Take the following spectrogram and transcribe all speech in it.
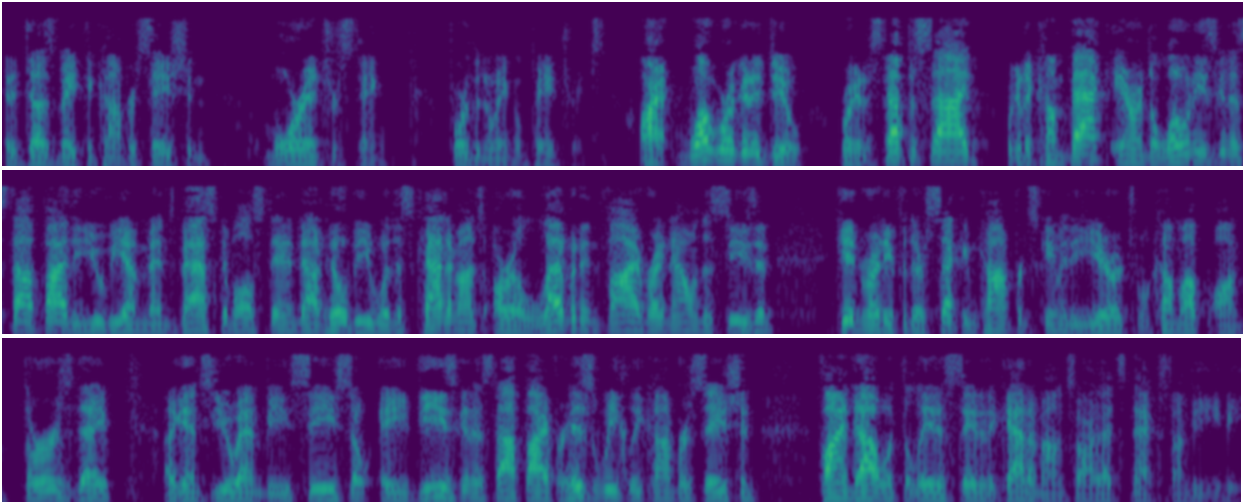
and it does make the conversation more interesting for the New England Patriots. All right, what we're going to do, we're going to step aside. We're going to come back. Aaron Deloney is going to stop by, the UVM men's basketball standout. He'll be with us. Catamounts are 11 and 5 right now in the season, getting ready for their second conference game of the year, which will come up on Thursday against UMBC. So AD is going to stop by for his weekly conversation, find out what the latest state of the Catamounts are. That's next on DEV.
